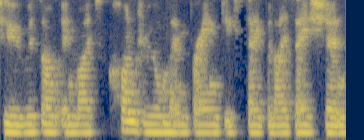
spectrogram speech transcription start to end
to result in mitochondrial membrane destabilization,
